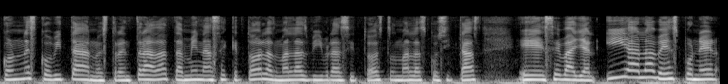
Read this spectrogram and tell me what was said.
con una escobita a nuestra entrada también hace que todas las malas vibras y todas estas malas cositas eh, se vayan. Y a la vez poner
